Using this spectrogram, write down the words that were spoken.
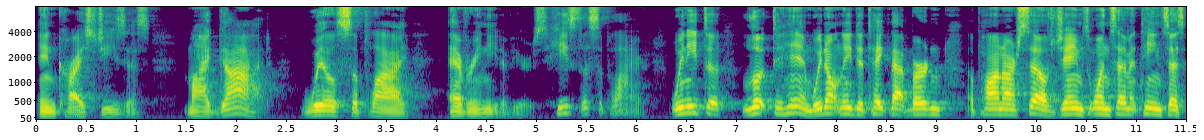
in Christ Jesus." My God will supply every need of yours. He's the supplier. We need to look to him. We don't need to take that burden upon ourselves. James 1:17 says,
